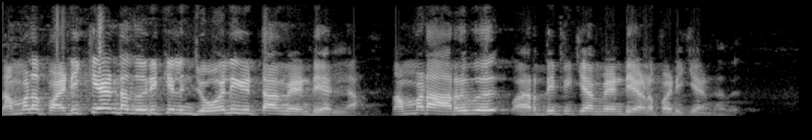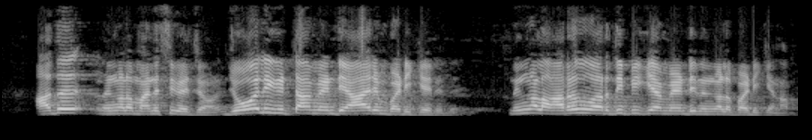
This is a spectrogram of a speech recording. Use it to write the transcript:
നമ്മൾ പഠിക്കേണ്ടത് ഒരിക്കലും ജോലി കിട്ടാൻ വേണ്ടിയല്ല. നമ്മുടെ അറിവ് വർദ്ധിപ്പിക്കാൻ വേണ്ടിയാണ് പഠിക്കേണ്ടത്. അത് നിങ്ങൾ മനസ്സിൽ വെച്ചോ. ജോലി കിട്ടാൻ വേണ്ടി ആരും പഠിക്കരുത്. നിങ്ങൾ അറിവ് വർദ്ധിപ്പിക്കാൻ വേണ്ടി നിങ്ങൾ പഠിക്കണം.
